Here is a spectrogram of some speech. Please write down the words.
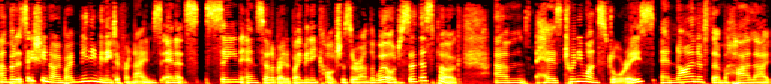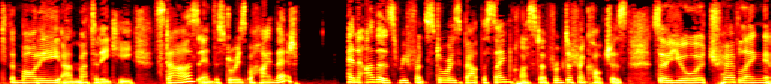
um, but it's actually known by many, many different names, and it's seen and celebrated by many cultures around the world. So this book um, has 21 stories, and nine of them highlight the Maori um, Matariki stars and the stories behind that and others reference stories about the same cluster from different cultures. So you're traveling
